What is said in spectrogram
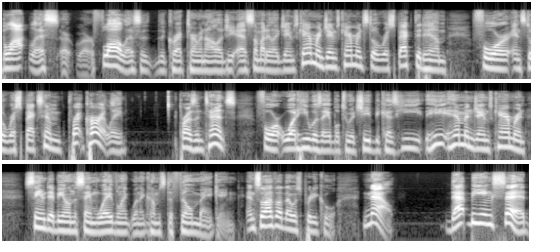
blotless or, or, flawless is the correct terminology as somebody like James Cameron. James Cameron still respected him for and still respects him pre- currently present tense for what he was able to achieve because he he him and James Cameron seem to be on the same wavelength when it comes to filmmaking. And so I thought that was pretty cool. Now, that being said,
